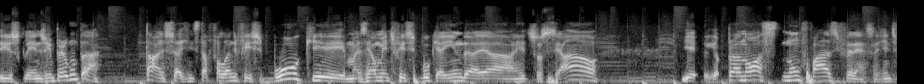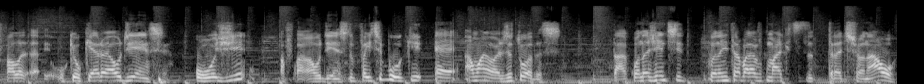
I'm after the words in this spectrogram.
e os clientes vêm perguntar. Tá, a gente está falando de Facebook, mas realmente Facebook ainda é a rede social? E para nós não faz diferença. A gente fala, o que eu quero é audiência. Hoje, a, a audiência do Facebook é a maior de todas. Tá? Quando, a gente, quando a gente trabalhava com marketing tradicional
